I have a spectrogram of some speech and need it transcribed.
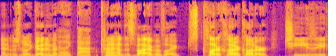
and it was really good. And it I like that. kind of had this vibe of like just clutter, clutter, clutter, cheesy.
